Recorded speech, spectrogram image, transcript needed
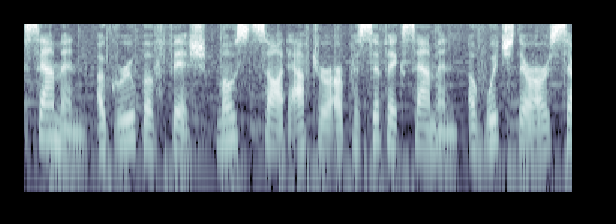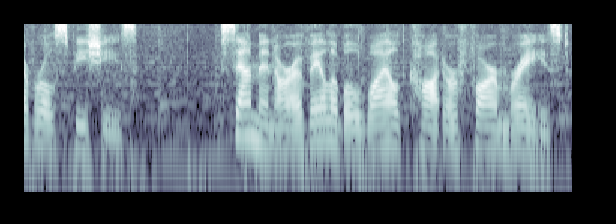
Salmon, a group of fish, most sought after are Pacific salmon, of which there are several species. Salmon are available wild-caught or farm-raised.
